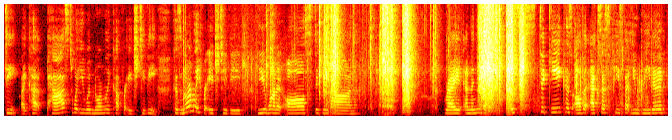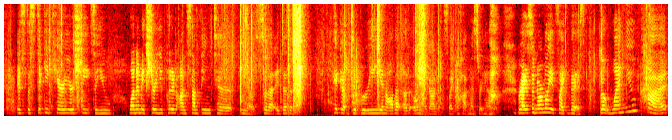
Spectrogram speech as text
deep. I cut past what you would normally cut for HTV. Because normally for HTV, you want it all sticking on, right? And then you got, it's sticky because all the excess piece that you weeded, it's the sticky carrier sheet. So you want to make sure you put it on something to, you know, so that it doesn't pick up debris and all that other, oh my God, it's like a hot mess right now, right? So normally it's like this, but when you cut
